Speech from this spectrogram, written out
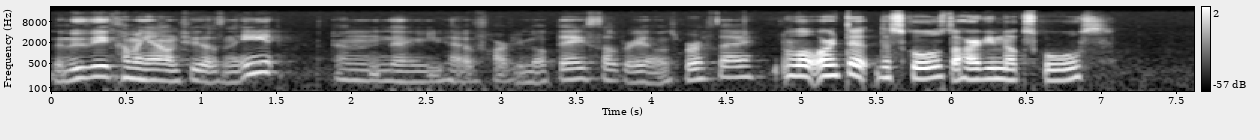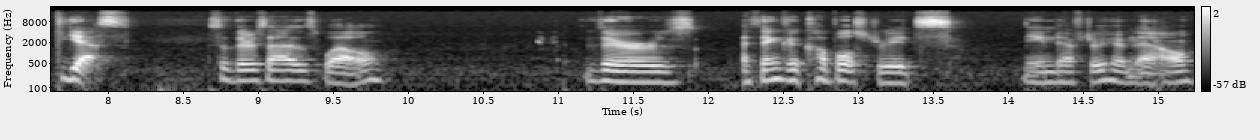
the movie coming out in 2008 and then you have Harvey Milk Day celebrating on his birthday. Well, aren't the the schools the Harvey Milk schools? Yes. So there's that as well. There's, I think, a couple streets named after him now.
